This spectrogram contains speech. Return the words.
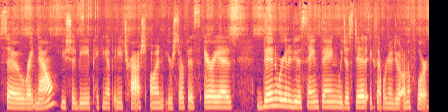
So right now, you should be picking up any trash on your surface areas. Then we're going to do the same thing we just did, except we're going to do it on the floor.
